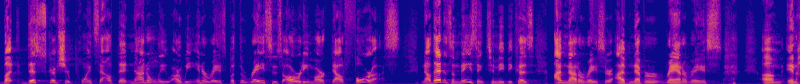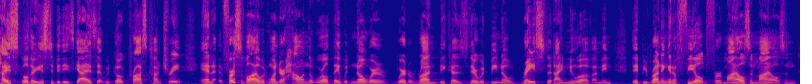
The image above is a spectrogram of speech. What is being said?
But this scripture points out that not only are we in a race, but the race is already marked out for us. Now, that is amazing to me because I'm not a racer. I've never ran a race. Um, in high school, there used to be these guys that would go cross country. And first of all, I would wonder how in the world they would know where, where to run because there would be no race that I knew of. I mean, they'd be running in a field for miles and miles. And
